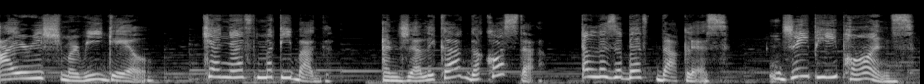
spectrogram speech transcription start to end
Irish Marie Gale, Kenneth Matibag, Angelica Gacosta, Elizabeth Duckles, JP Pons,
